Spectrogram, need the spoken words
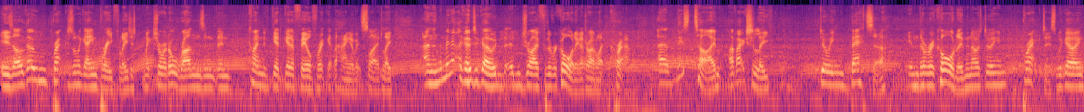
is I'll go and practice on a game briefly, just make sure it all runs and, and kind of get get a feel for it, get the hang of it slightly. And then the minute I go to go and, and drive for the recording, I drive like crap. Uh, this time, I'm actually doing better in the recording than I was doing in practice. We're going.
